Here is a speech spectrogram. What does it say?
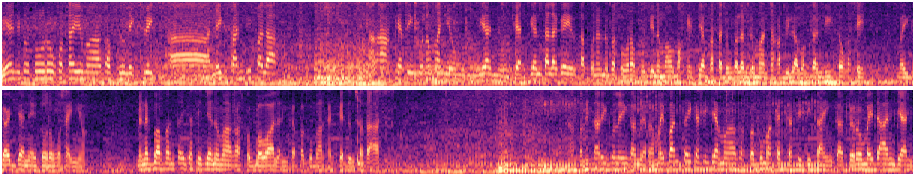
Ngayon, ituturo ko sa iyo mga kaps no next week. Ah, next Sunday pala, ang akyatin ko naman yung yan, yung shotgun talaga, yung tapunan ng basura, pwede na maumakit yan, basta doon ka lang dumaan sa kabila, wag lang dito kasi may guard dyan, eh, ituro ko sa inyo. May nagbabantay kasi dyan ng mga kas pagbawalan ka pag umakyat ka dun sa taas. Ah, Baliktarin ko lang yung camera. May bantay kasi dyan mga kas pag umakyat kasi sitahin ka. Pero may daan dyan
